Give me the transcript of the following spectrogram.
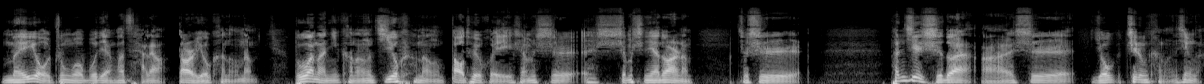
没有中国部件和材料，倒是有可能的。不过呢，你可能极有可能倒退回什么时什么时间段呢？就是喷气时段啊，是有这种可能性的。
